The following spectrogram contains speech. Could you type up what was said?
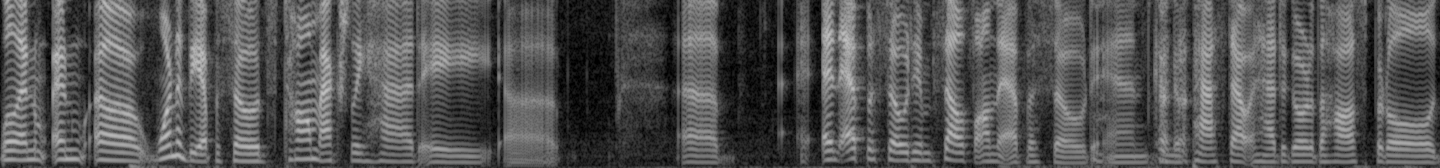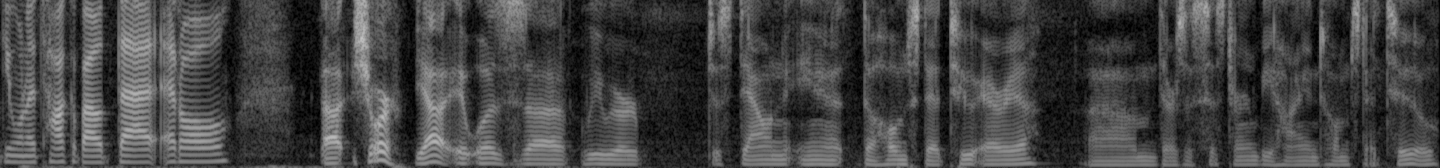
Well, and and uh, one of the episodes, Tom actually had a uh, uh, an episode himself on the episode and kind of passed out and had to go to the hospital. Do you want to talk about that at all? uh, sure yeah it was uh, we were just down in the homestead 2 area um, there's a cistern behind homestead 2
